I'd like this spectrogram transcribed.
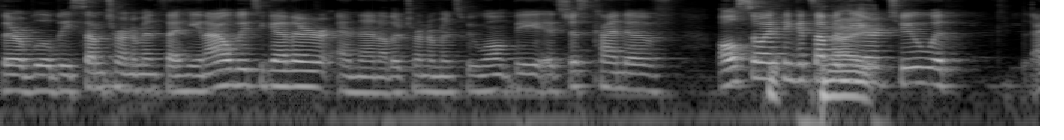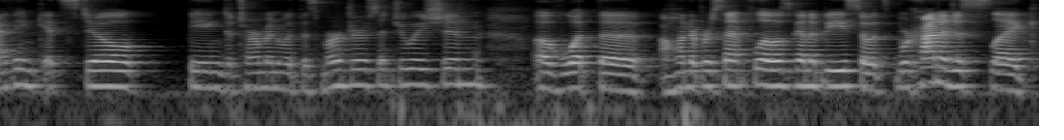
there will be some tournaments that he and I will be together, and then other tournaments we won't be. It's just kind of. Also, I think it's up in I- the air too. With I think it's still being determined with this merger situation of what the 100% flow is going to be. So it's we're kind of just like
